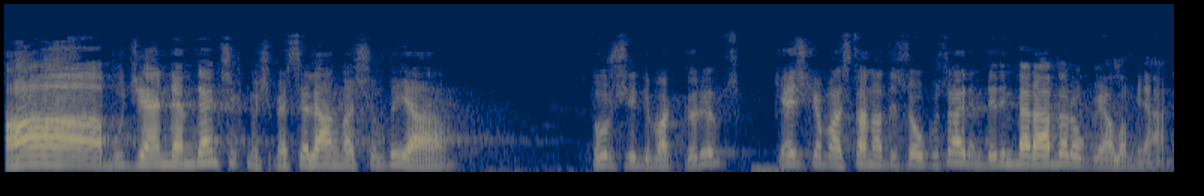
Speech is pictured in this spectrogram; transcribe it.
Aa bu cehennemden çıkmış. Mesela anlaşıldı ya. Dur şimdi bak görüyor musun? Keşke baştan hadisi okusaydım. Dedim beraber okuyalım yani.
